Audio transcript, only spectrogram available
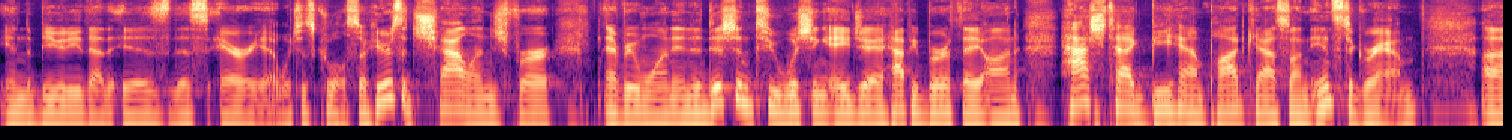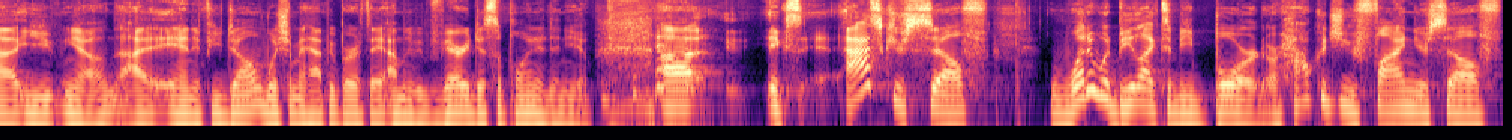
in the beauty that is this area which is cool. So here's a challenge for everyone. In addition to wishing aj a happy birthday on hashtag bham podcast on instagram uh, you you know I, and if you don't wish him a happy birthday i'm going to be very disappointed in you. Uh, ex- ask yourself what it would be like to be bored or how could you find yourself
